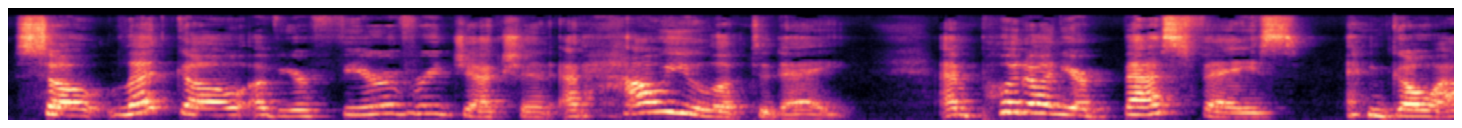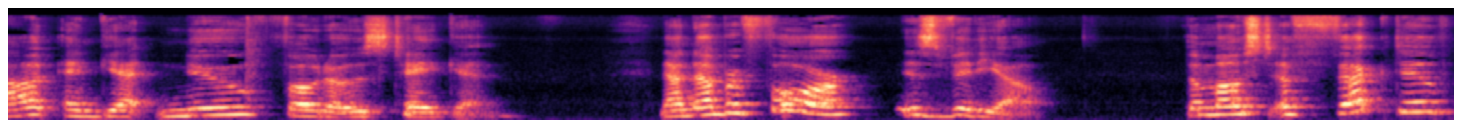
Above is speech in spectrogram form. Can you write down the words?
So let go of your fear of rejection at how you look today and put on your best face and go out and get new photos taken. Now, number four is video. The most effective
